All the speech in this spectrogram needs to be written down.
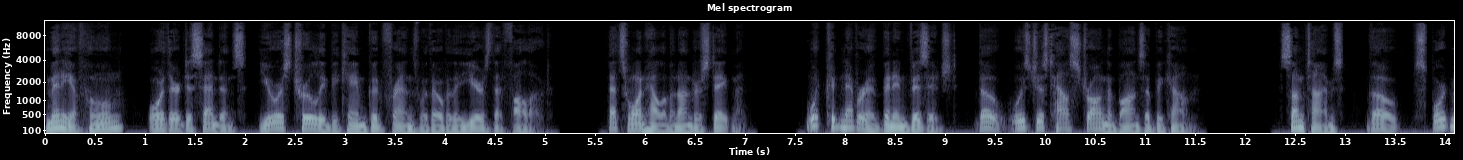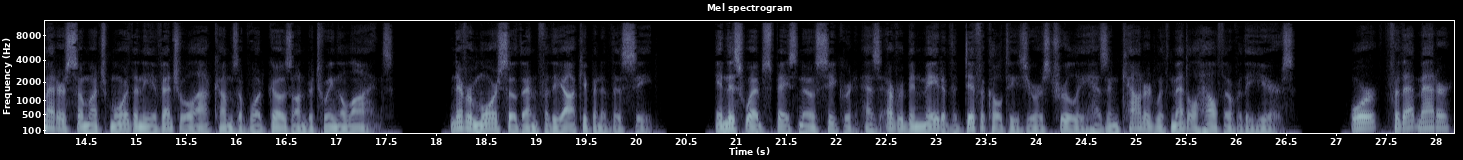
Many of whom, or their descendants, yours truly became good friends with over the years that followed. That's one hell of an understatement. What could never have been envisaged, though, was just how strong the bonds have become. Sometimes, though, sport matters so much more than the eventual outcomes of what goes on between the lines. Never more so than for the occupant of this seat. In this web space, no secret has ever been made of the difficulties yours truly has encountered with mental health over the years. Or, for that matter,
